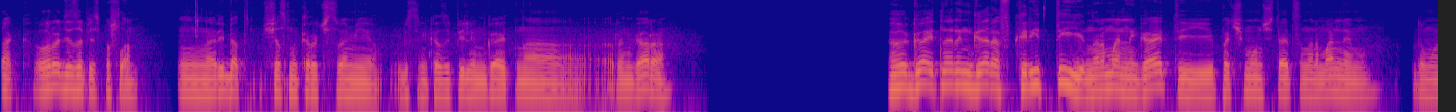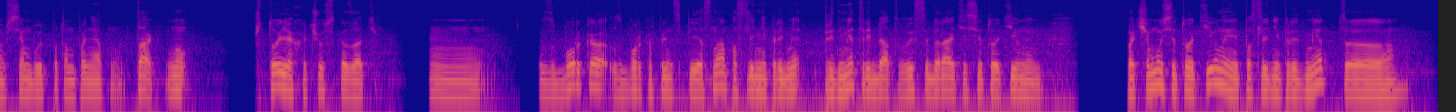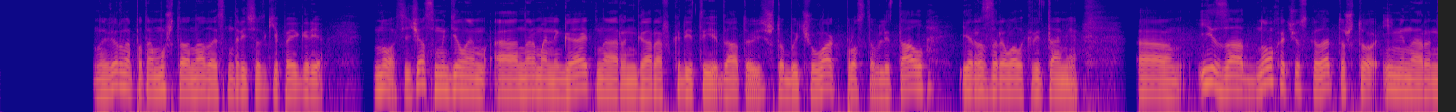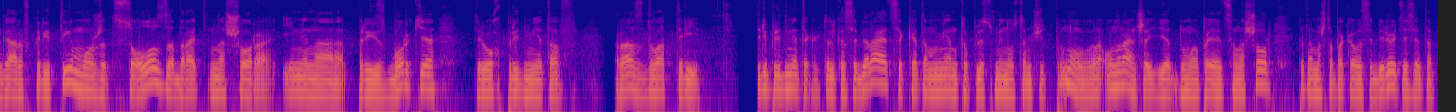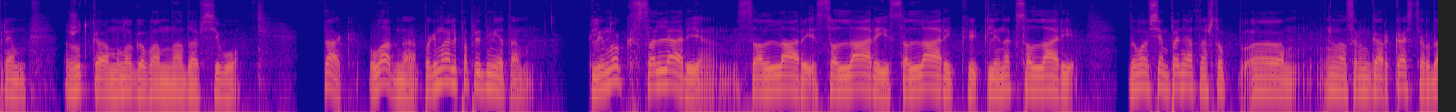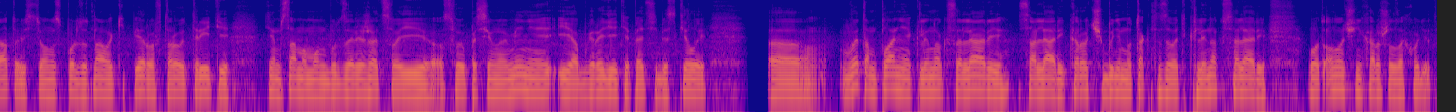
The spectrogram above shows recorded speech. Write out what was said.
Так, вроде запись пошла. Ребят, сейчас мы, короче, с вами быстренько запилим гайд на Ренгара. Э, Гайд на Ренгара в криты. Нормальный гайд, и почему он считается нормальным, думаю, всем будет потом понятно. Так, ну, что я хочу сказать. Сборка, сборка, в принципе, ясна. Последний предмет, предмет, ребят, вы собираете ситуативным. Почему ситуативный последний предмет? Наверное, потому что надо смотреть все-таки по игре. Но сейчас мы делаем э, нормальный гайд на Ренгара в криты, да, то есть чтобы чувак просто влетал и разрывал критами. Э, и заодно хочу сказать то, что именно Ренгар в криты может соло забрать на Шора. Именно при сборке трех предметов. Раз, два, три. Три предмета как только собирается, к этому моменту плюс-минус там чуть, ну, он раньше, я думаю, появится на шор, потому что пока вы соберетесь, это прям жутко много вам надо всего. Так, ладно, погнали по предметам. Клинок Соляри, Соляри, Соляри, Соляри, клинок Соляри. Думаю, всем понятно, что э, у нас Ренгар кастер, да, то есть он использует навыки первый, второй, третий, тем самым он будет заряжать свои, свое пассивное умение и апгрейдить опять себе скиллы. Э, в этом плане клинок Соляри, Соляри, короче, будем его так называть, клинок Соляри, вот, он очень хорошо заходит.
